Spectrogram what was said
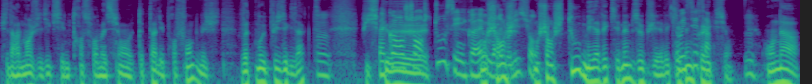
généralement, je dis que c'est une transformation totale et profonde, mais votre mot est plus exact. Mm. Puisque bah, quand on change tout, c'est quand même une révolution. On change tout, mais avec les mêmes objets, avec les mêmes collections. Mm. On a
